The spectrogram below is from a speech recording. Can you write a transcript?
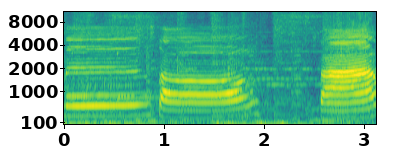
หนึ่งสองสาม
